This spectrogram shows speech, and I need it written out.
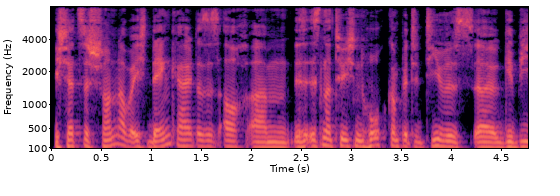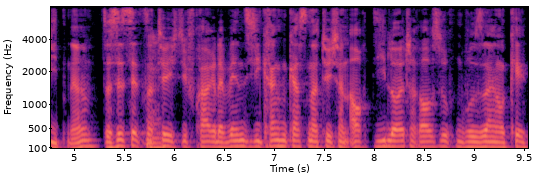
Ich schätze schon, aber ich denke halt, dass es auch, ähm, es ist natürlich ein hochkompetitives äh, Gebiet, ne? Das ist jetzt mhm. natürlich die Frage, da werden sich die Krankenkassen natürlich dann auch die Leute raussuchen, wo sie sagen, okay,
